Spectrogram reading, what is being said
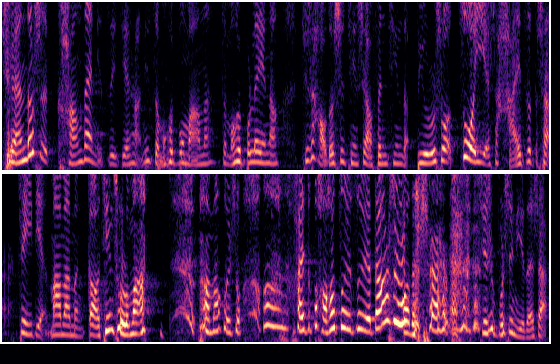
全都是扛在你自己肩上，你怎么会不忙呢？怎么会不累呢？其实好多事情是要分清的。比如说作业是孩子的事儿，这一点妈妈们搞清楚了吗？妈妈会说啊，孩子不好好做作业，当然是我的事儿了。其实不是你的事儿。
